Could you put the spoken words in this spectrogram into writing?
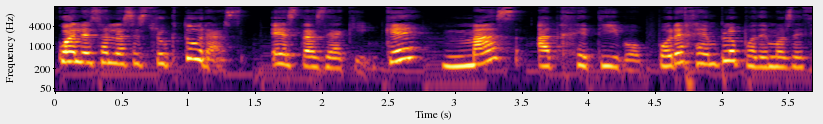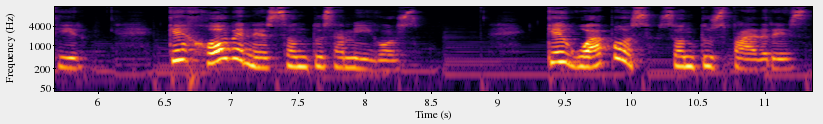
¿Cuáles son las estructuras? Estas de aquí. ¿Qué más adjetivo? Por ejemplo, podemos decir Qué jóvenes son tus amigos. Qué guapos son tus padres.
